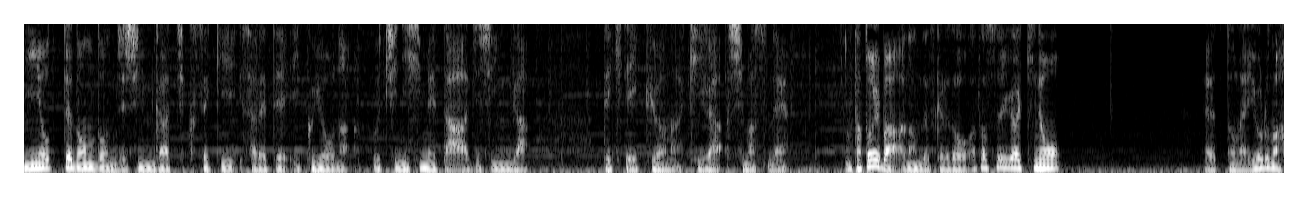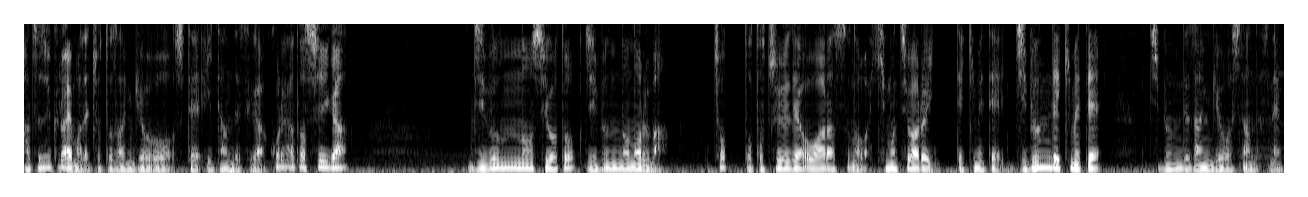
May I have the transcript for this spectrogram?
によってどんどん自信が蓄積されていくような内に秘めた自信ができていくような気がしますね。例えばなんですけれど私が昨日えっとね夜の8時くらいまでちょっと残業をしていたんですがこれ私が自分の仕事自分のノルマちょっと途中で終わらすのは気持ち悪いって決めて自分で決めて自分で残業をしたんですね。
